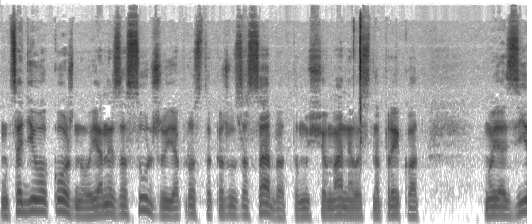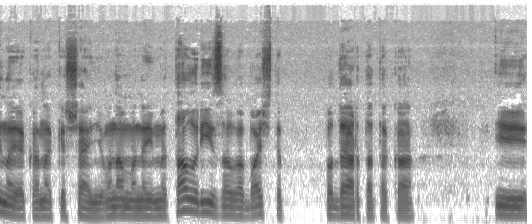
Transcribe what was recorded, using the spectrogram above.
Ну, це діло кожного. Я не засуджую, я просто кажу за себе, тому що в мене ось, наприклад, моя зіна, яка на кишені, вона в мене і метал різала, бачите, подерта така. І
